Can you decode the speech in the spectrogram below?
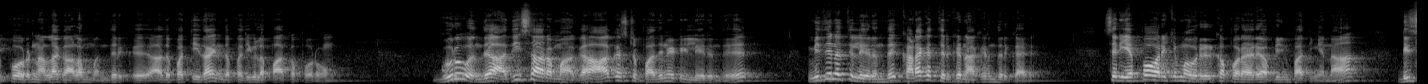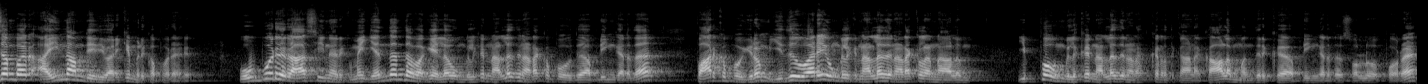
இப்போ ஒரு நல்ல காலம் வந்திருக்கு. அதை பற்றி தான் இந்த பதிவில் பார்க்க போகிறோம் குரு வந்து அதிசாரமாக ஆகஸ்ட் பதினெட்டிலிருந்து மிதினத்திலிருந்து கடகத்திற்கு நகர்ந்திருக்காரு. சரி எப்போ வரைக்கும் அவர் இருக்க போறாரு அப்படின்னு பார்த்தீங்கன்னா டிசம்பர் ஐந்தாம் தேதி வரைக்கும் இருக்க போறாரு. ஒவ்வொரு ராசினருக்குமே எந்தெந்த வகையில் உங்களுக்கு நல்லது நடக்க போகுது அப்படிங்கிறத பார்க்க போகிறோம். இதுவரை உங்களுக்கு நல்லது நடக்கலைனாலும் இப்போ உங்களுக்கு நல்லது நடக்கிறதுக்கான காலம் வந்திருக்கு அப்படிங்கிறத சொல்ல போகிறேன்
